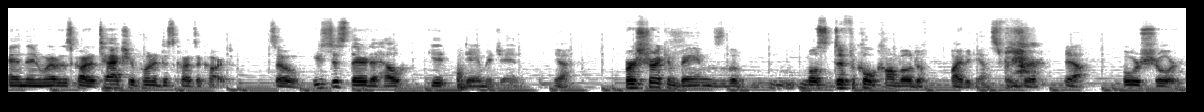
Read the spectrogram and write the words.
and then whenever this card attacks, your opponent discards a card. So he's just there to help get damage in. Yeah, First strike and bane is the most difficult combo to fight against for sure. Yeah, for sure.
